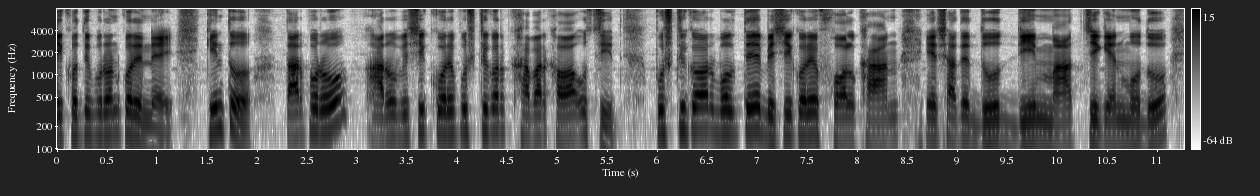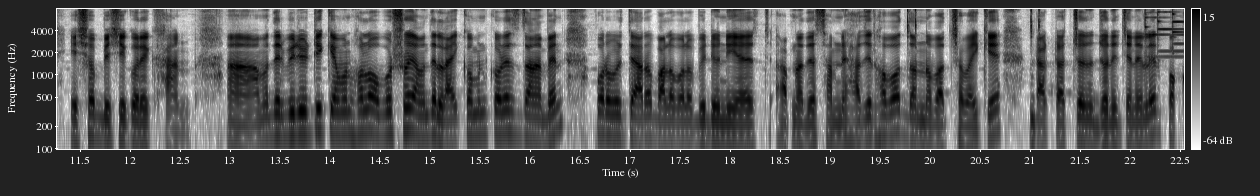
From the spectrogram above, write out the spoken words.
এই ক্ষতিপূরণ করে নেয়। কিন্তু তারপরও আরও বেশি করে পুষ্টিকর খাবার খাওয়া উচিত। পুষ্টিকর বলতে বেশি করে ফল খান, এর সাথে দুধ, ডিম, মাছ, চিকেন, মধু, এসব বেশি করে খান। আমাদের ভিডিওটি কেমন হলো অবশ্যই আমাদের লাইক, কমেন্ট করে জানাবেন। পরবর্তী আরও ভালো ভালো ভিডিও নিয়ে আপনাদের সামনে হাজির হব। ধন্যবাদ সবাইকে, ডাক্তার জনি চ্যানেলের পক্ষ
